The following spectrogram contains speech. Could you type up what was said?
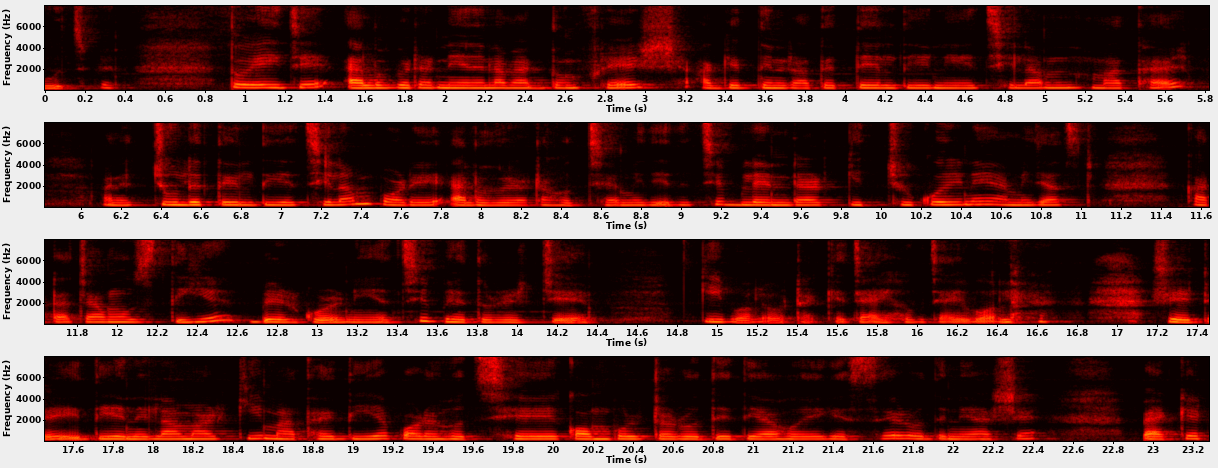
বুঝবেন। তো এই যে অ্যালোভেরা নিয়ে নিলাম একদম ফ্রেশ, আগের দিন রাতে তেল দিয়ে নিয়েছিলাম মাথায় মানে চুলে তেল দিয়েছিলাম, পরে অ্যালোভেরাটা হচ্ছে আমি দিয়ে দিচ্ছি। ব্লেন্ডার কিচ্ছু করি নাই, আমি জাস্ট কাটা চামচ দিয়ে বের করে নিয়েছি, ভেতরের যে, কি বলে ওটাকে, যাই হোক যাই বলে, সেটাই দিয়ে নিলাম আর কি মাথায় দিয়ে। পরে হচ্ছে কম্বলটা রোদে দেওয়া হয়ে গেছে, রোদে নিয়ে আসে প্যাকেট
